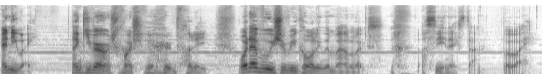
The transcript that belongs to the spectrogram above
Anyway, thank you very much for watching, everybody. Whatever we should be calling the Mamluks. I'll see you next time. Bye-bye.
